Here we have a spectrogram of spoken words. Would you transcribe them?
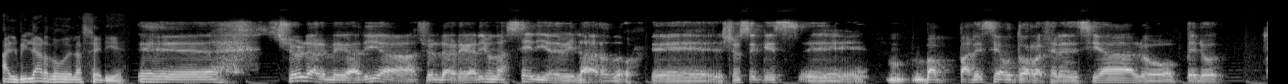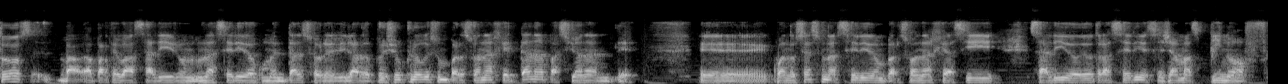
al Bilardo de la serie? Eh, yo le agregaría, yo le agregaría una serie de Bilardo. Eh, yo sé que es eh, parece autorreferencial, o, pero todos, aparte va a salir una serie documental sobre Bilardo, pero yo creo que es un personaje tan apasionante. Eh, cuando se hace una serie de un personaje así salido de otra serie se llama spin-off.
